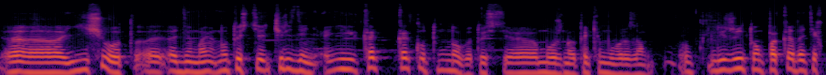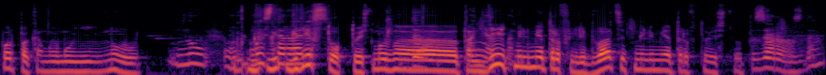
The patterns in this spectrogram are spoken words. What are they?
Э, Еще вот э, один момент, ну то есть э, через день, и как, как вот много, то есть можно таким образом, лежит он пока до тех пор, пока мы ему не, ну, ну, мы старались... Где стоп? То есть можно да, там понятно. 9 миллиметров или 20 миллиметров, то есть вот. За раз, да?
